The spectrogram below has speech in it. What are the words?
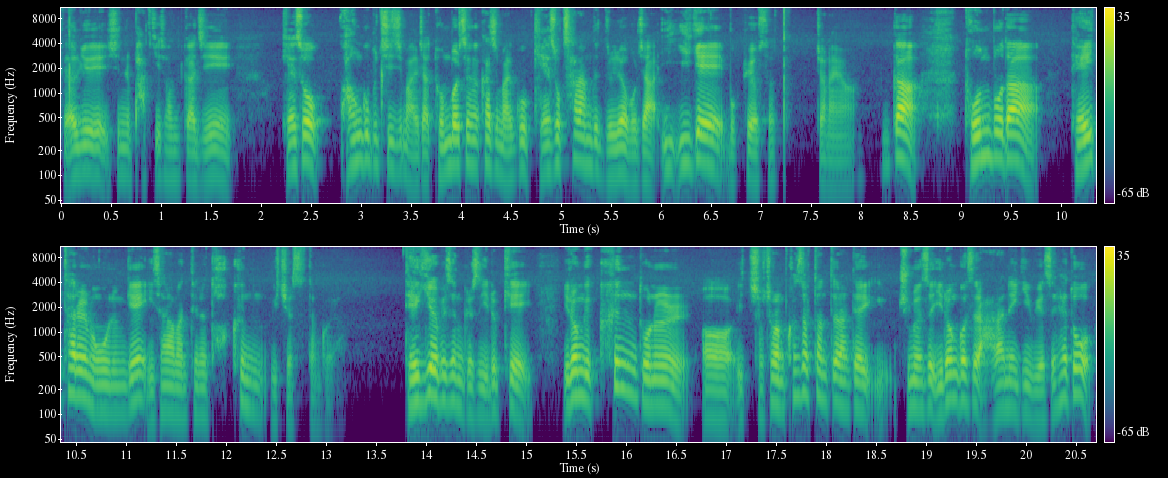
밸류에이션을 받기 전까지 계속 광고 붙이지 말자 돈 벌 생각하지 말고 계속 사람들 늘려보자. 이, 이게 목표였었잖아요. 그러니까 돈보다 데이터를 모으는 게 이 사람한테는 더 큰 위치였었던 거예요. 대기업에서는 그래서 이렇게 이런 게 큰 돈을 어, 저처럼 컨설턴트한테 주면서 이런 것을 알아내기 위해서 해도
